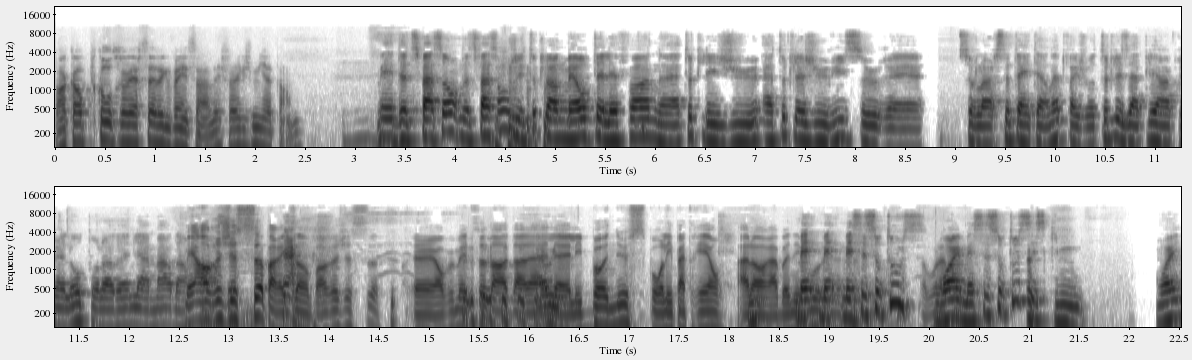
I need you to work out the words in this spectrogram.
encore plus controversé avec Vincent. Là. Il fallait que je m'y attende. Mais de toute façon, de toute façon, j'ai tout leur numéro de téléphone à toutes les ju à tout le jury sur euh, sur leur site internet. Fait que je vais tous les appeler un après l'autre pour leur donner de la marde en Mais français. enregistre ça, par exemple. Enregistre ça. Euh, on veut mettre ça dans, dans la- oui. la- les bonus pour les Patreons. Alors, abonnez-vous. Mais, mais, mais c'est surtout, ouais, mais c'est surtout, c'est ce qui me, ouais,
